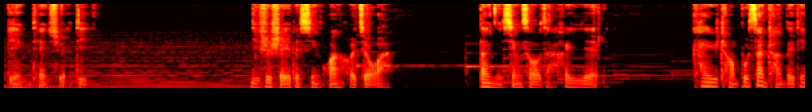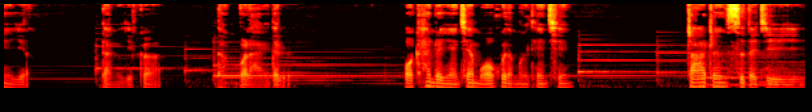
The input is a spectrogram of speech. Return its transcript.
冰天雪地。你是谁的新欢和旧爱？当你行走在黑夜里，看一场不散场的电影，等一个等不来的人。我看着眼前模糊的孟天青，扎针似的记忆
